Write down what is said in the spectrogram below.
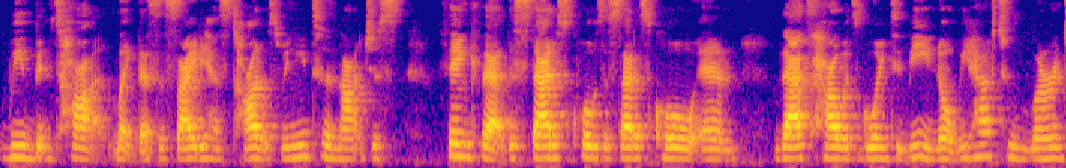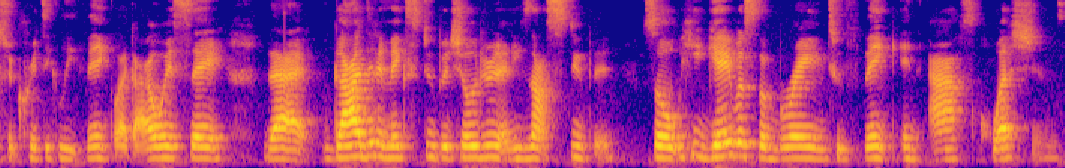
we've been taught, like that society has taught us. We need to not just think that the status quo is the status quo and that's how it's going to be. No, we have to learn to critically think. Like I always say that God didn't make stupid children and he's not stupid. So he gave us the brain to think and ask questions.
